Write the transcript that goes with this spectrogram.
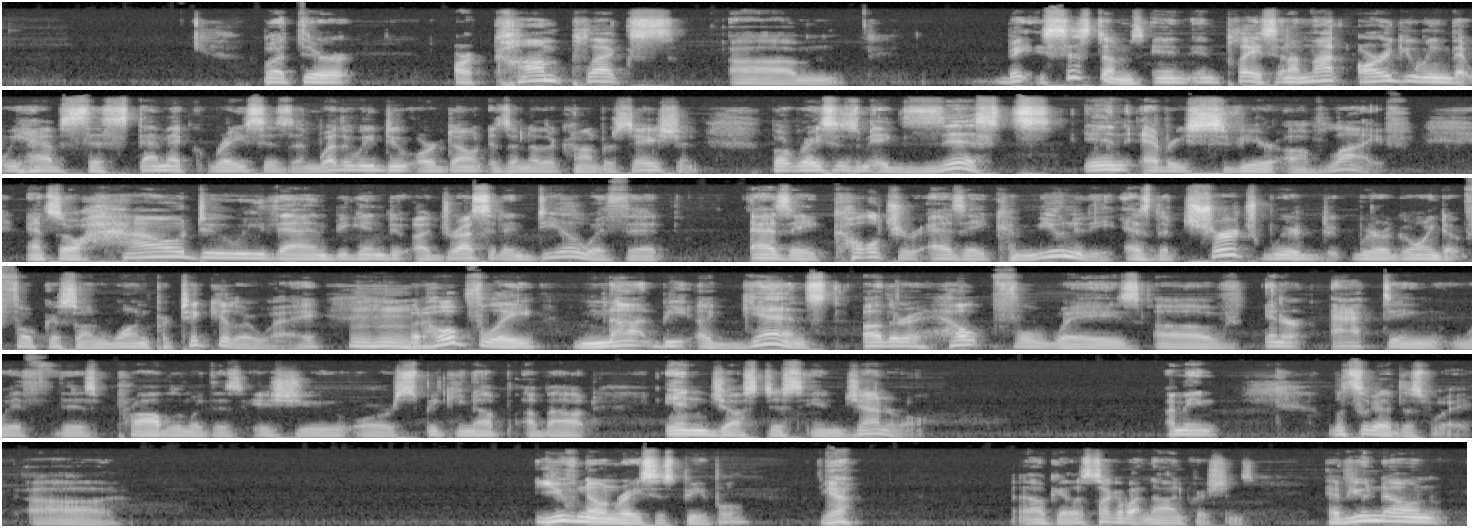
But there are complex um, systems in, in place. And I'm not arguing that we have systemic racism. Whether we do or don't is another conversation. But racism exists in every sphere of life. And so, how do we then begin to address it and deal with it as a culture, as a community? As the church, we're, we're going to focus on one particular way, mm-hmm. but hopefully not be against other helpful ways of interacting with this problem, with this issue, or speaking up about injustice in general. I mean, let's look at it this way. Uh, you've known racist people. Yeah. Okay, let's talk about non Christians. Have you known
